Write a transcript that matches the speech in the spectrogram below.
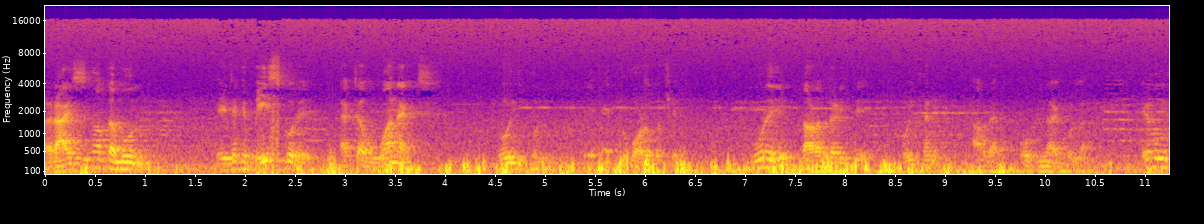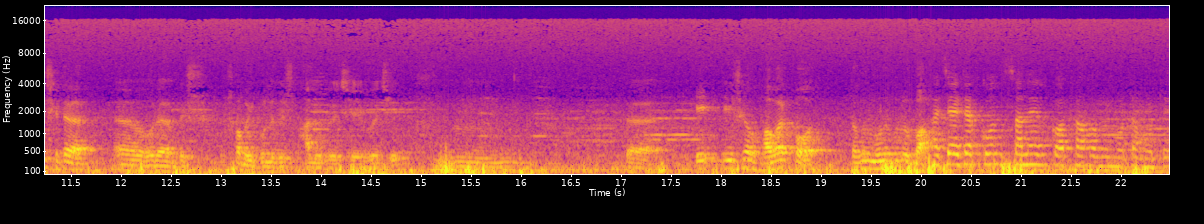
রাইজিং অফ দ্য মুন এইটাকে বেস করে একটা ওয়ান অ্যাক্ট তৈরি করি। একটু বড় করছে। করে তাড়াতাড়িতে ওইখানে আমরা অভিনয় করলাম। এবং সেটা ওরা বেশ, সবাই বললে বেশ ভালো হয়েছে হয়েছে। এইসব হওয়ার পর তখন মনে হলো, বাহ! আচ্ছা এটা কোন সালের কথা হবে মোটামুটি?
